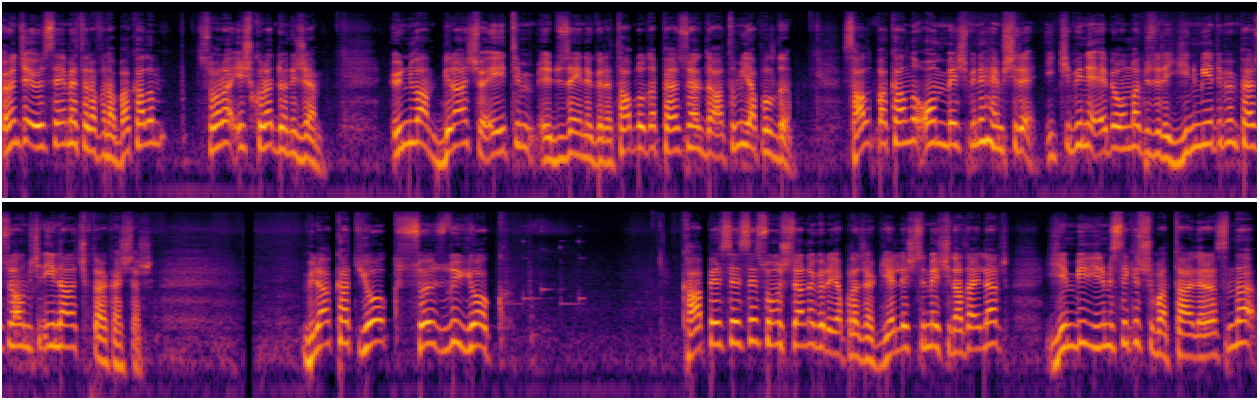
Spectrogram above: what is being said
Önce ÖSYM tarafına bakalım sonra İşkur'a döneceğim. Ünvan, branş ve eğitim e, düzeyine göre tabloda personel dağıtımı yapıldı. Sağlık Bakanlığı 15 bini hemşire, 2 bini ebe olmak üzere 27 bin personel için ilana çıktı arkadaşlar. Mülakat yok, sözlü yok. KPSS sonuçlarına göre yapılacak yerleştirme için adaylar 21-28 Şubat tarihleri arasında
